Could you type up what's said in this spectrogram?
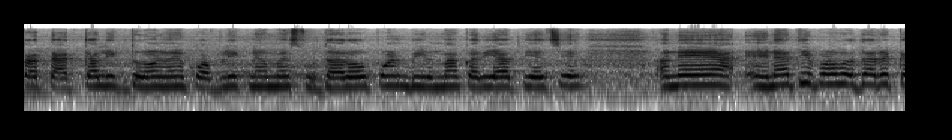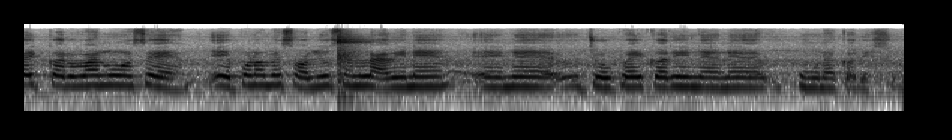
તાત્કાલિક ધોરણે પબ્લિકને અમે સુધારો પણ બિલમાં કરી આપીએ છીએ. અને એનાથી પણ વધારે કંઈક કરવાનું હશે એ પણ અમે સોલ્યુશન લાવીને એને જોગવાઈ કરીને એને પૂર્ણ કરીશું.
